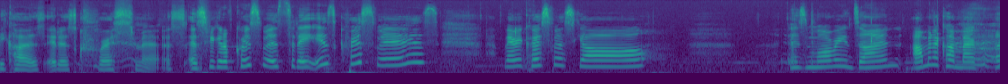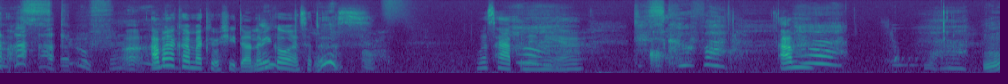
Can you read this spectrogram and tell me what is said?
because it is Christmas. And speaking of Christmas, today is Christmas. Merry Christmas, y'all. Is Maury done? I'm gonna come back. I'm gonna come back when she done. Let me go into this. What's happening here? I'm. Hmm?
